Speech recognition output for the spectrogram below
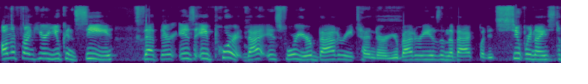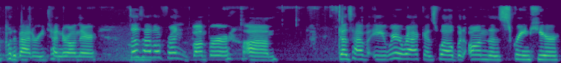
On the front here, you can see that there is a port. That is for your battery tender. Your battery is in the back, but it's super nice to put a battery tender on there. It does have a front bumper. Um, does have a rear rack as well, but on the screen here,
